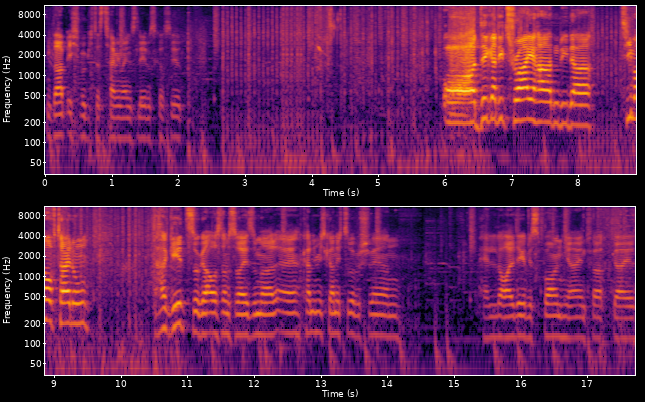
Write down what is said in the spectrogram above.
Und da habe ich wirklich das Timing meines Lebens kassiert. Oh, Digga, die Tryharden wieder. Teamaufteilung. Da geht's sogar ausnahmsweise mal, ey. Kann ich mich gar nicht drüber beschweren. Hey, lol, Digga, wir spawnen hier einfach. Geil.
